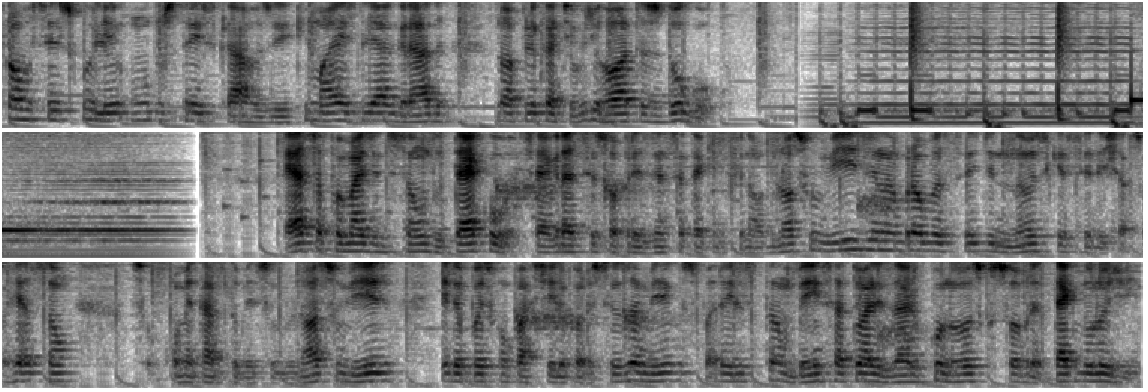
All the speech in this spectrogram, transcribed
para você escolher um dos três carros que mais lhe agrada no aplicativo de rotas do Google. Essa foi mais edição do Teco. Já agradecer sua presença até aqui no final do nosso vídeo e lembrar você de não esquecer de deixar sua reação, seu comentário também sobre o nosso vídeo e depois compartilha para os seus amigos para eles também se atualizarem conosco sobre a tecnologia.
